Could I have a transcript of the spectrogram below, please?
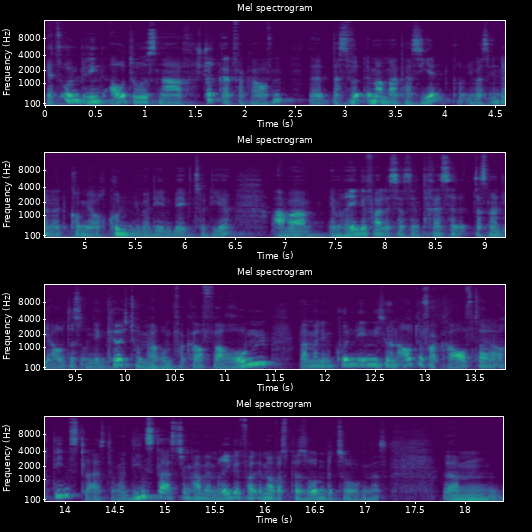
jetzt unbedingt Autos nach Stuttgart verkaufen. Äh, das wird immer mal passieren. Übers Internet kommen ja auch Kunden über den Weg zu dir. Aber im Regelfall ist das Interesse, dass man die Autos um den Kirchturm herum verkauft. Warum? Weil man dem Kunden eben nicht nur ein Auto verkauft, sondern auch Dienstleistungen. Und Dienstleistungen haben im Regelfall immer was Personenbezogenes. Ähm,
